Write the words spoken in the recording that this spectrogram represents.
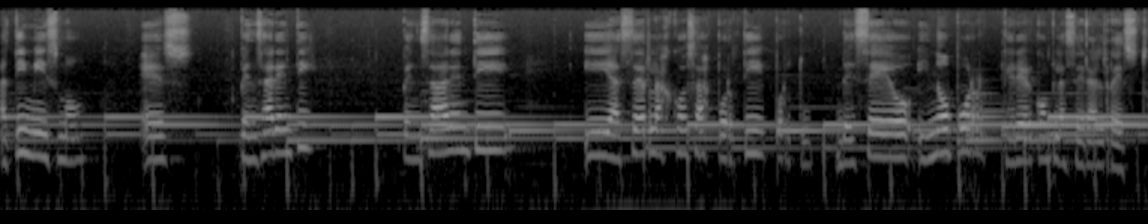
a ti mismo es pensar en ti, pensar en ti y hacer las cosas por ti, por tu deseo y no por querer complacer al resto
